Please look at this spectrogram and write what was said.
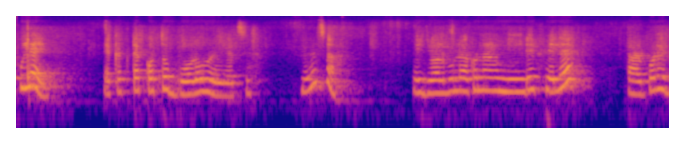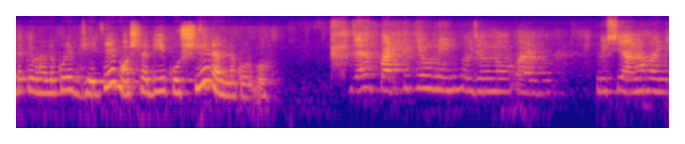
ফুলে এক একটা কত বড় হয়ে গেছে। বুঝেছ? এই জলগুলো এখন আমি নিংড়ে ফেলে তারপরে এটাকে ভালো করে ভেজে মশলা দিয়ে কষিয়ে রান্না করব। যাই হোক, বাড়িতে কেউ নেই, ওই জন্য আর বেশি আনা হয়নি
